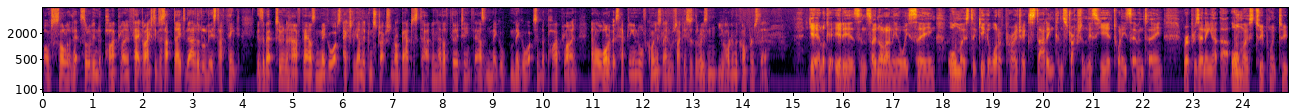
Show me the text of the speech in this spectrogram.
of solar that's sort of in the pipeline. In fact, I actually just updated our little list. I think there's about two and a half thousand megawatts actually under construction or about to start, and another 13,000 mega, megawatts in the pipeline. And a lot of it's happening in North Queensland, which I guess is the reason you're holding the conference there. Yeah, look, it is. And so not only are we seeing almost a gigawatt of projects starting construction this year, 2017, representing a, a almost $2.2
